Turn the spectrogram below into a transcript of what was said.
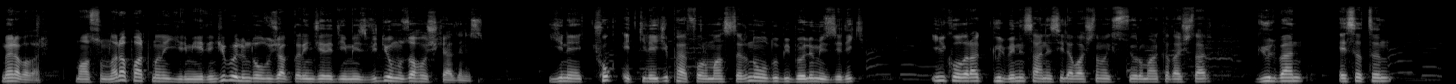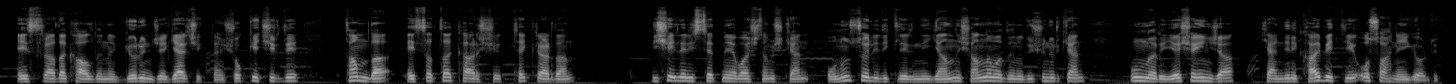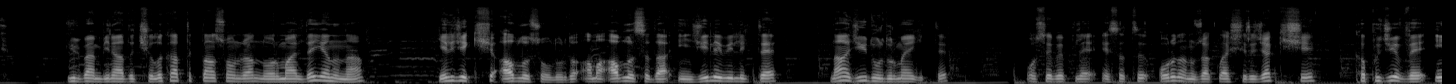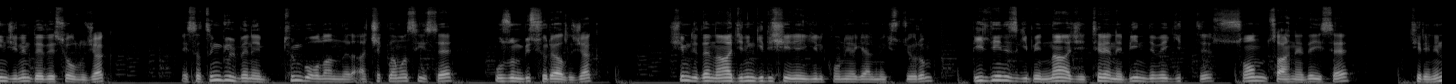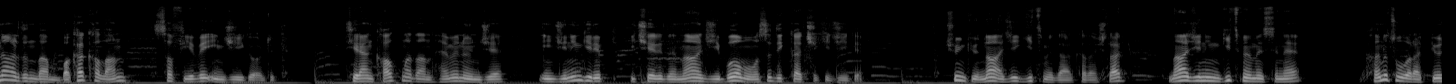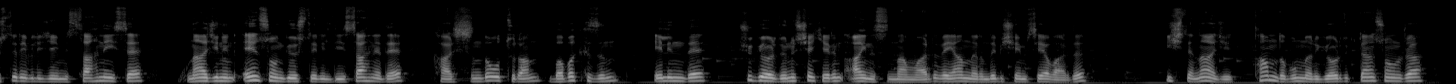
Merhabalar. Masumlar Apartmanı 27. bölümde olacakları incelediğimiz videomuza hoş geldiniz. Yine çok etkileyici performansların olduğu bir bölüm izledik. İlk olarak Gülben'in sahnesiyle başlamak istiyorum arkadaşlar. Gülben Esat'ın Esra'da kaldığını görünce gerçekten şok geçirdi. Tam da Esat'a karşı tekrardan bir şeyler hissetmeye başlamışken, onun söylediklerini yanlış anlamadığını düşünürken bunları yaşayınca kendini kaybettiği o sahneyi gördük. Gülben binada çığlık attıktan sonra normalde yanına gelecek kişi ablası olurdu ama ablası da İnci ile birlikte Naci'yi durdurmaya gitti. O sebeple Esat'ı oradan uzaklaştıracak kişi Kapıcı ve İnci'nin dedesi olacak. Esat'ın Gülben'e tüm bu olanları açıklaması ise uzun bir süre alacak. Şimdi de Naci'nin gidişiyle ilgili konuya gelmek istiyorum. Bildiğiniz gibi Naci trene bindi ve gitti. Son sahnede ise trenin ardından baka kalan Safiye ve İnci'yi gördük. Tren kalkmadan hemen önce İnci'nin girip içeride Naci'yi bulamaması dikkat çekiciydi. Çünkü Naci gitmedi arkadaşlar. Naci'nin gitmemesine kanıt olarak gösterebileceğimiz sahne ise Naci'nin en son gösterildiği sahnede karşısında oturan baba kızın elinde şu gördüğünüz şekerin aynısından vardı ve yanlarında bir şemsiye vardı. İşte Naci tam da bunları gördükten sonra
